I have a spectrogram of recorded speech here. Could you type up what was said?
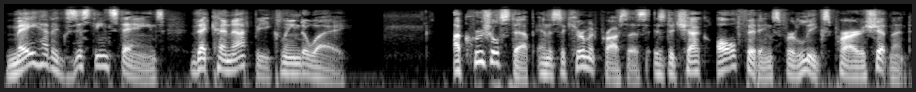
may have existing stains that cannot be cleaned away. A crucial step in the securement process is to check all fittings for leaks prior to shipment.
